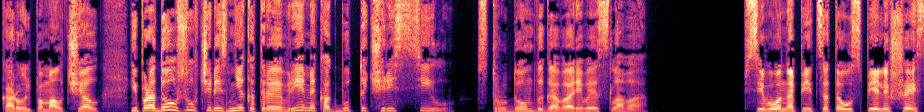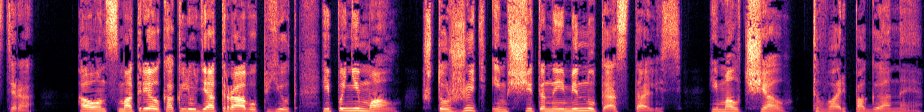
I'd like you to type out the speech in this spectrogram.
Король помолчал и продолжил через некоторое время, как будто через силу, с трудом выговаривая слова. Всего напиться-то успели шестеро, а он смотрел, как люди отраву пьют, и понимал, что жить им считанные минуты остались, и молчал, тварь поганая.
